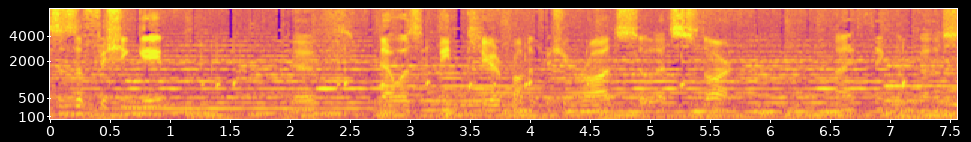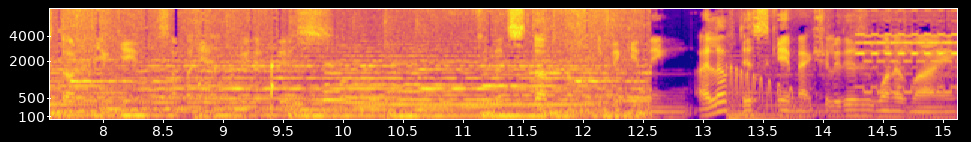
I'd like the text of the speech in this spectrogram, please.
this is a fishing game. If that wasn't made clear from the fishing rods, so let's start. I think I'm gonna start a new game. Somebody had created this. So let's start from the beginning. I love this game actually. This is one of my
